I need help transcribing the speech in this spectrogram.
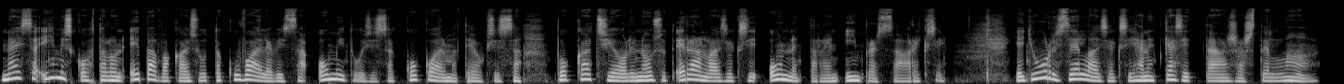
Näissä ihmiskohtalon epävakaisuutta kuvailevissa omituisissa kokoelmateoksissa Boccaccio oli noussut eräänlaiseksi onnettaren impressaariksi. Ja juuri sellaiseksi hänet käsittää Chastellan.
